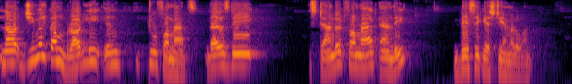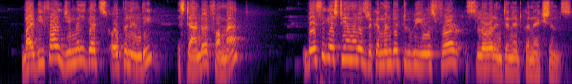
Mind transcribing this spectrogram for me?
Now Gmail come broadly in two formats. That is the standard format and the basic HTML one. By default Gmail gets open in the standard format. Basic HTML is recommended to be used for slower internet connections.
